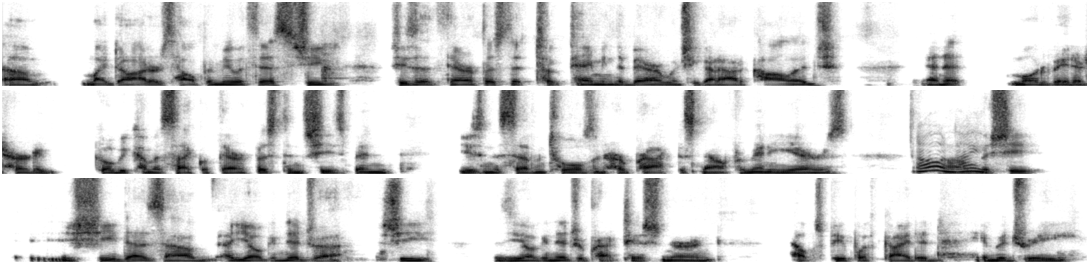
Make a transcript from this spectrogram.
um, my daughter's helping me with this. She she's a therapist that took Taming the Bear when she got out of college, and it motivated her to go become a psychotherapist. And she's been using the seven tools in her practice now for many years. Oh, nice. Um, but she she does uh, a yoga nidra. She is a yoga nidra practitioner, and helps people with guided imagery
